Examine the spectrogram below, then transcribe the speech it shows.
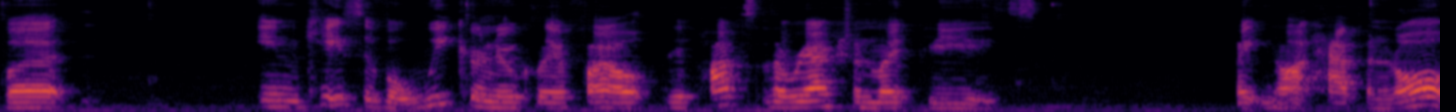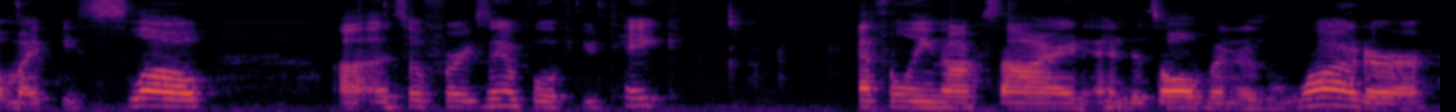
but in case of a weaker nucleophile, the epoxy, the reaction might be might not happen at all. It might be slow. Uh, and so, for example, if you take ethylene oxide and dissolve it in water,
